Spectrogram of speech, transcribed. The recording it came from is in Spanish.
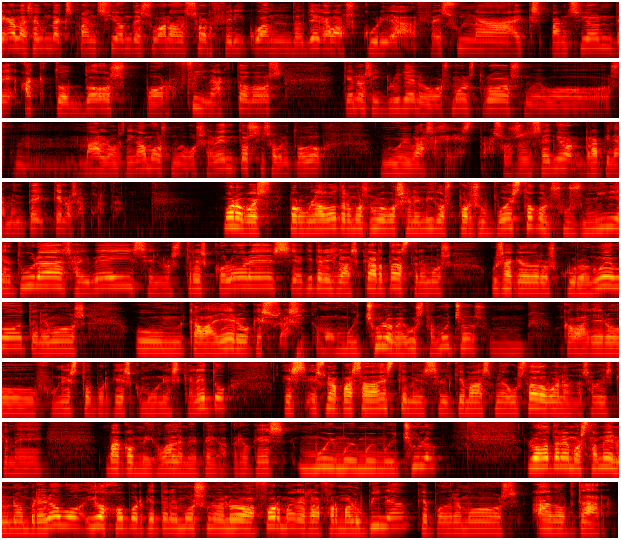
llega la segunda expansión de Sword and Sorcery cuando llega la oscuridad. Es una expansión de acto 2, por fin acto 2, que nos incluye nuevos monstruos, nuevos mm, malos, digamos, nuevos eventos y sobre todo nuevas gestas. Os enseño rápidamente qué nos aporta. Bueno, pues por un lado tenemos nuevos enemigos, por supuesto, con sus miniaturas, ahí veis, en los tres colores, y aquí tenéis las cartas, tenemos un saqueador oscuro nuevo, tenemos un caballero que es así como muy chulo, me gusta mucho, es un, caballero funesto porque es como un esqueleto, es, es, una pasada este, es el que más me ha gustado, bueno, ya sabéis que me va conmigo, ¿vale? Me pega, pero que es muy, muy, muy, muy chulo. Luego tenemos también un hombre lobo, y ojo, porque tenemos una nueva forma, que es la forma lupina, que podremos adoptar.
